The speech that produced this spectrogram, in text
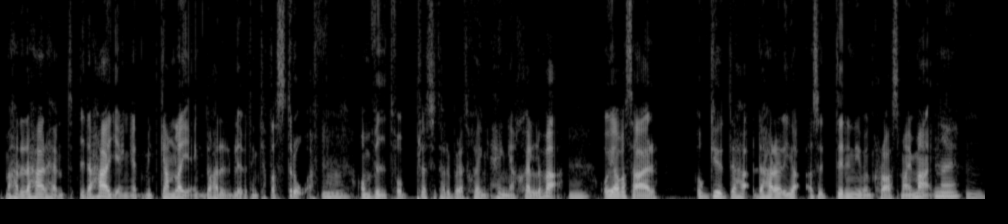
men hade det här hänt i det här gänget, mitt gamla gäng, då hade det blivit en katastrof. Mm. Om vi två plötsligt hade börjat hänga själva. Mm. Och jag var så här, åh gud det här, det här jag, alltså it didn't even cross my mind. Nej. Mm.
